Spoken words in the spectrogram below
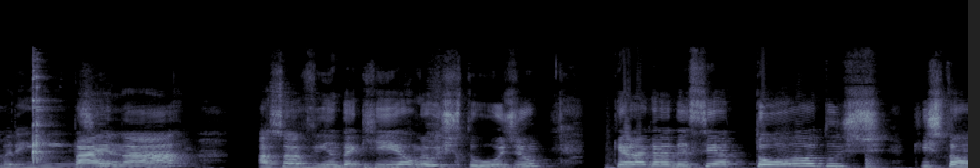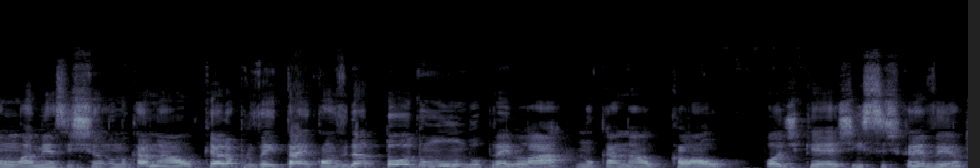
brinde. Tainá, a sua vinda aqui ao meu estúdio. Quero agradecer a todos que estão me assistindo no canal. Quero aproveitar e convidar todo mundo para ir lá no canal Clau Podcast e se inscrever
